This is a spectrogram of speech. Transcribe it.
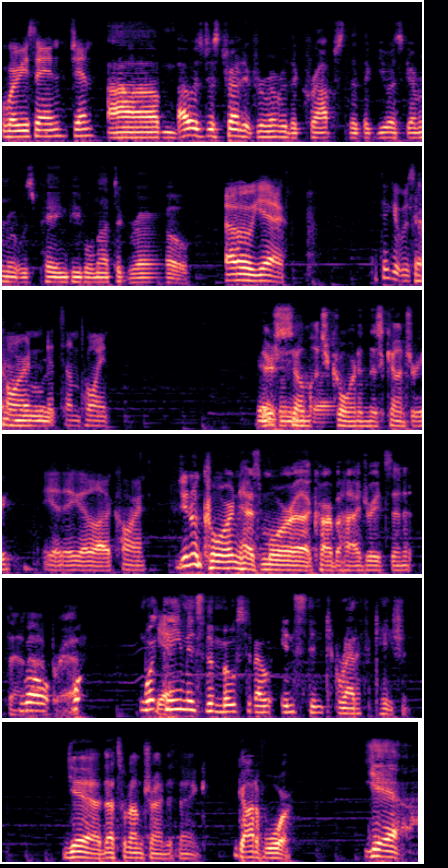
what were you saying, Jim? Um, I was just trying to remember the crops that the U.S. government was paying people not to grow. Oh yeah. I think it was Can't corn remember. at some point. Yeah, There's so much that. corn in this country. Yeah, they got a lot of corn. Do you know corn has more uh, carbohydrates in it than uh, bread? what, what Yes. game is the most about instant gratification? Yeah, that's what I'm trying to think. God of War. Yeah.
